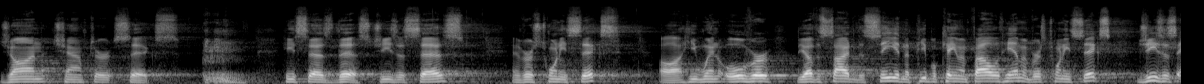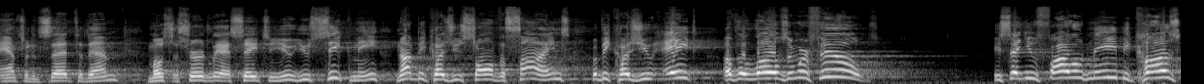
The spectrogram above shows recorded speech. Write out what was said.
John chapter 6, he says this Jesus says in verse 26, uh, he went over the other side of the sea, and the people came and followed him. In verse 26, Jesus answered and said to them, Most assuredly I say to you, you seek me not because you saw the signs, but because you ate of the loaves and were filled. He said, You followed me because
